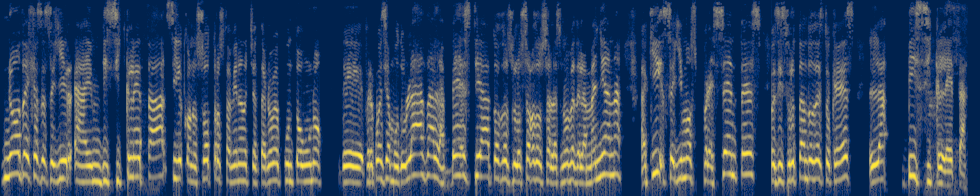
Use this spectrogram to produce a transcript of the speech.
no dejes de seguir En Bicicleta, sigue con nosotros también en 89.1 de frecuencia modulada, La Bestia, todos los sábados a las 9 de la mañana. Aquí seguimos presentes, pues disfrutando de esto que es la bicicleta.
